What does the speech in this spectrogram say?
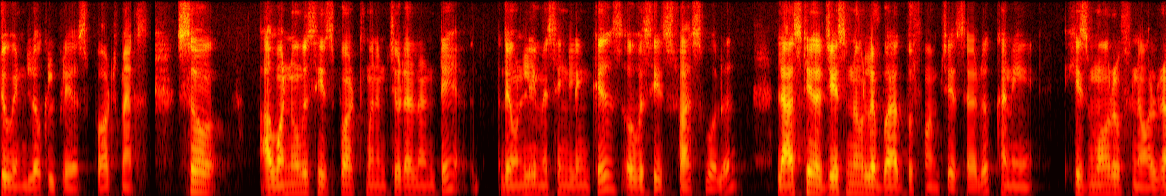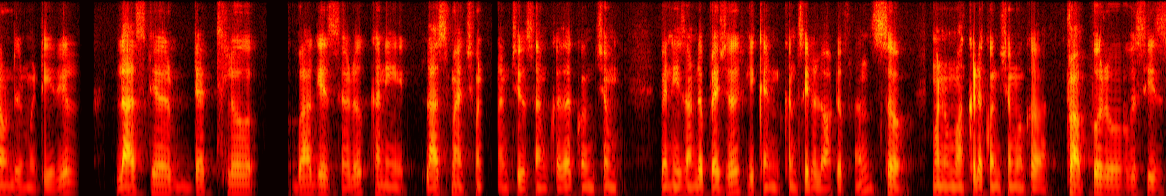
two in local player spot max so ఆ వన్ ఓవర్సీస్ స్పాట్ మనం చూడాలంటే the only missing link is overseas fast bowler last year Jason ఓవర్లో బాగా పర్ఫామ్ చేశాడు కానీ he's more of an allrounder material last year డెత్లో బాగా వేస్తాడు కానీ లాస్ట్ మ్యాచ్ మనం చూసాం కదా కొంచెం when he's under pressure he can consider lot of runs so మనం అక్కడ కొంచెం ఒక proper overseas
